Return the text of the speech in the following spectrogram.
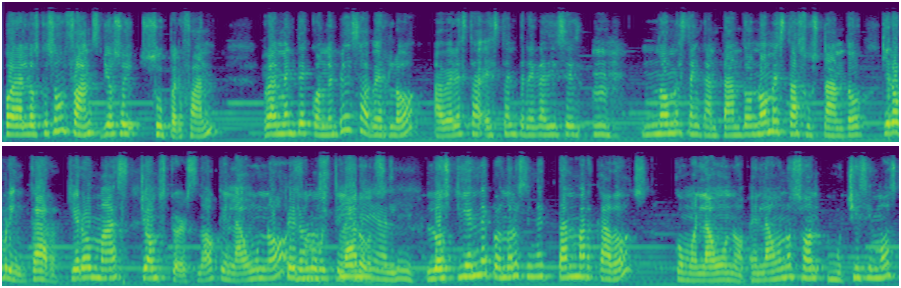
Para los que son fans, yo soy súper fan realmente cuando empiezas a verlo, a ver esta, esta entrega, dices, mm, no me está encantando, no me está asustando, quiero brincar, quiero más jumpscares, ¿no? Que en la 1 son muy claros. Los tiene, pero no los tiene tan marcados como en la 1. En la 1 son muchísimos,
